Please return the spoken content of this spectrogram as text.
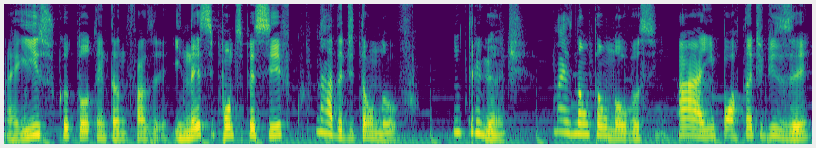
É isso que eu tô tentando fazer. E nesse ponto específico, nada de tão novo. Intrigante mas não tão novo assim. Ah, é importante dizer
